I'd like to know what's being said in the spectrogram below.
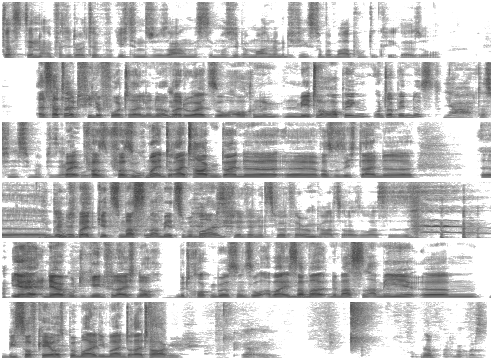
dass dann einfach die Leute wirklich dann so sagen müssten, muss ich bemalen, damit ich wenigstens noch Bemalpunkte kriege. Also, Es hat halt viele Vorteile, ne? Ja. Weil du halt so auch ein, ein Meta-Hopping unterbindest. ja, das finde ich zum Beispiel sehr Weil cool. vers versuch mal in drei Tagen deine, äh, was weiß ich, deine äh, Doomsbite Kids Massenarmee zu bemalen. Deine 12 Baron Guards oder sowas. Ja, na gut, die gehen vielleicht noch mit Trockenbürsten und so, aber ich sag Mhm. mal, eine Massenarmee, ähm, Beast of Chaos, bemal die mal in drei Tagen. ja, eben. Ne? Warte mal kurz.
